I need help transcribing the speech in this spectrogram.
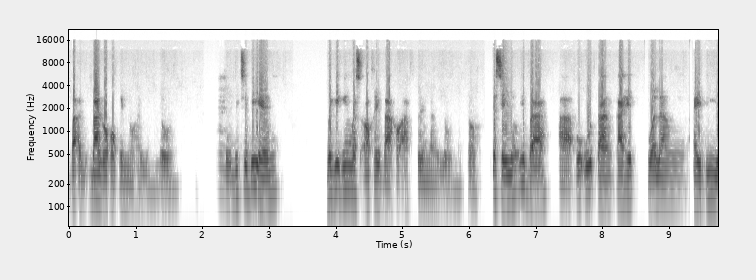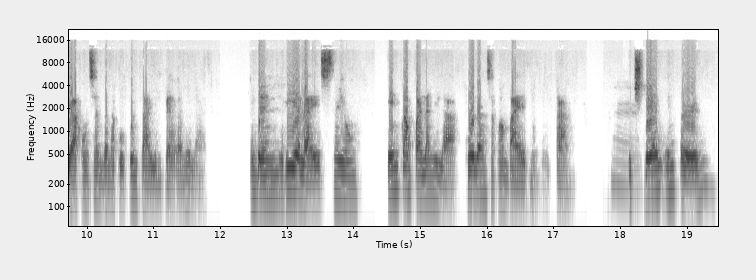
ba- bago ko kinuha yung loan. So, Mm. ibig sabihin, magiging mas okay ba ako after ng loan na to? Kasi yung iba, ah, uutang kahit walang idea kung saan ba napupunta yung pera nila. And then realize na yung income pala nila kulang sa pambayad ng utang. Mm. Which then in turn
